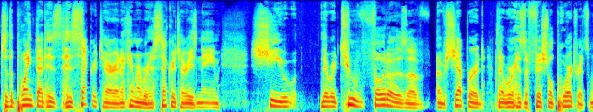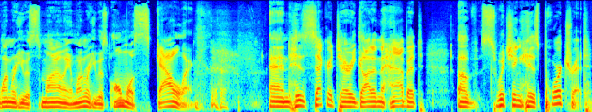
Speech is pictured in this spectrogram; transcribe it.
to the point that his his secretary and I can't remember his secretary's name. She there were two photos of of Shepard that were his official portraits. One where he was smiling, and one where he was almost scowling. and his secretary got in the habit of switching his portrait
